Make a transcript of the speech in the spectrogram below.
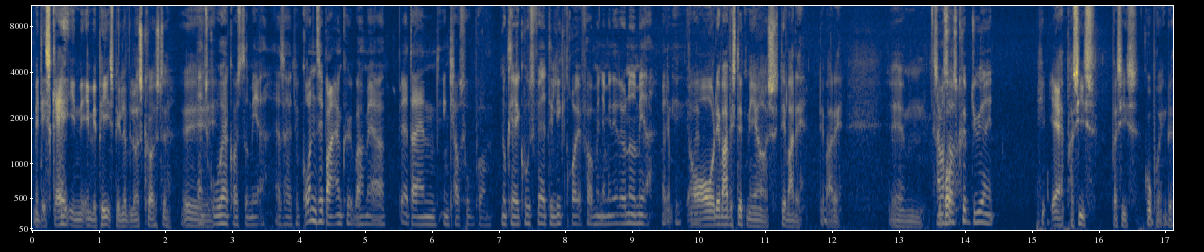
Men det skal en MVP-spiller vel også koste. Øh, Han skulle have kostet mere. Altså, det, grunden til, at Bayern køber ham er, at der er en, en klausul på ham. Nu kan jeg ikke huske, hvad det ligger røg for, men jeg mener, det var noget mere. Var det, ikke? Jo, det var vist lidt mere også. Det var det. Det var det. Øhm, han så har så også købt dyre ind. Ja, præcis. Præcis. God pointe.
